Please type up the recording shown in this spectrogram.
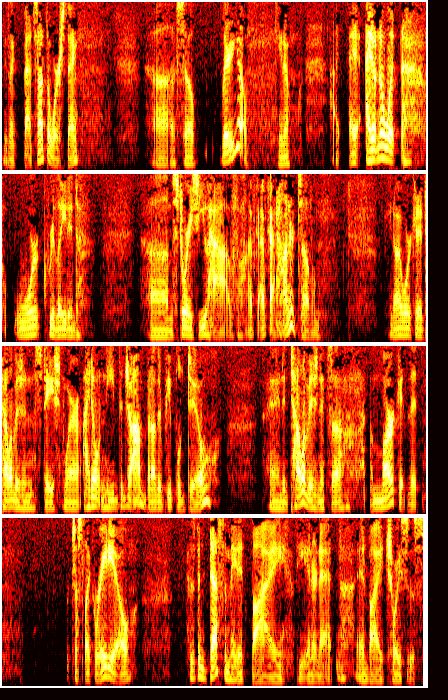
He's like, that's not the worst thing. Uh, so there you go. You know, I, I, I don't know what work related um, stories you have. I've, I've got hundreds of them. You know, I work at a television station where I don't need the job, but other people do. And in television, it's a, a market that, just like radio, has been decimated by the internet and by choices.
